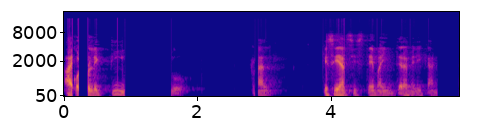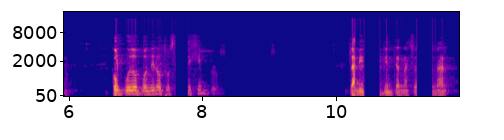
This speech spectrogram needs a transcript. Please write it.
Hay colectivo que sea el sistema interamericano. ¿Cómo puedo poner otros ejemplos? La ámbito internacional,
